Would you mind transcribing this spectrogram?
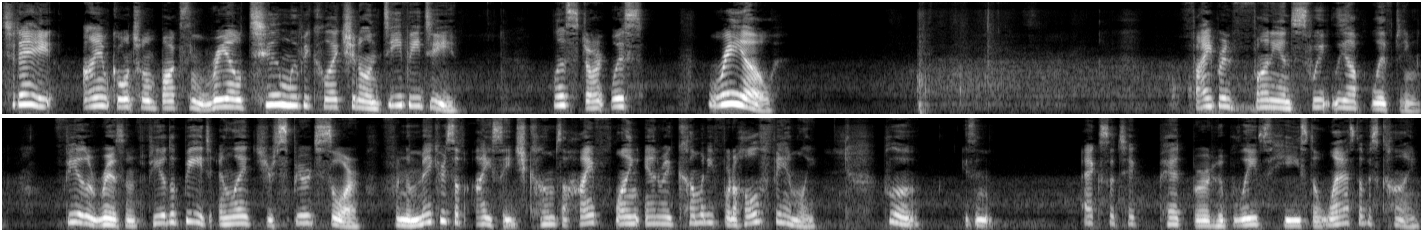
Today, I am going to unboxing Rio 2 movie collection on DVD. Let's start with Rio. Vibrant, funny, and sweetly uplifting. Feel the rhythm, feel the beat, and let your spirit soar. From the makers of Ice Age comes a high-flying animated comedy for the whole family. Blue is an exotic pet bird who believes he's the last of his kind.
